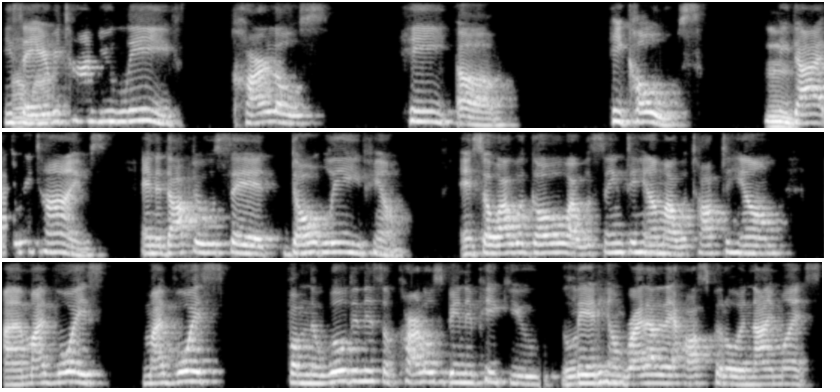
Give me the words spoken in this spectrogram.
He Oh, said, wow. every time you leave, Carlos, he um he colds. He Mm. died three times. And the doctor was said, don't leave him. And so I would go, I would sing to him, I would talk to him. Uh, my voice, my voice from the wilderness of Carlos being in PICU led him right out of that hospital in nine months.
